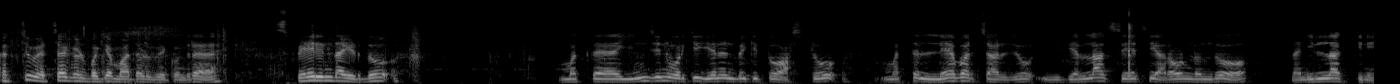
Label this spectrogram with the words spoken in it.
ಖರ್ಚು ವೆಚ್ಚಗಳ ಬಗ್ಗೆ ಮಾತಾಡಬೇಕು ಅಂದರೆ ಸ್ಪೇರಿಂದ ಹಿಡಿದು ಮತ್ತು ಇಂಜಿನ್ ವರ್ಕಿಗೆ ಏನೇನು ಬೇಕಿತ್ತು ಅಷ್ಟು ಮತ್ತು ಲೇಬರ್ ಚಾರ್ಜು ಇದೆಲ್ಲ ಸೇರಿಸಿ ಅರೌಂಡ್ ಒಂದು ನಾನು ಇಲ್ಲಾಗ್ತೀನಿ.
